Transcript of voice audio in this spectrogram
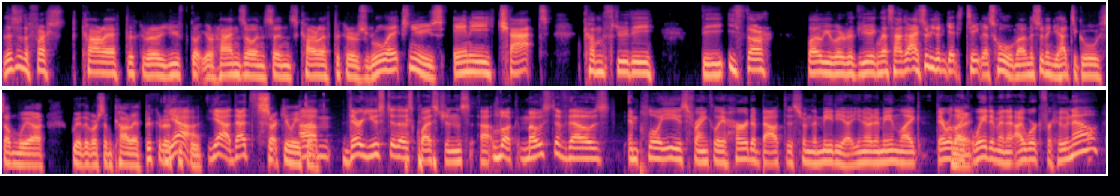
this is the first Carl F. Bucherer you've got your hands on since Carl F. Bucherer's Rolex news. Any chat come through the the ether while you were reviewing this? And I assume you didn't get to take this home. I'm assuming you had to go somewhere where there were some Carl F. Bucherer yeah, yeah, that's circulating. Um, they're used to those questions. uh, look, most of those employees, frankly, heard about this from the media. You know what I mean? Like they were right. like, "Wait a minute, I work for who now?"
